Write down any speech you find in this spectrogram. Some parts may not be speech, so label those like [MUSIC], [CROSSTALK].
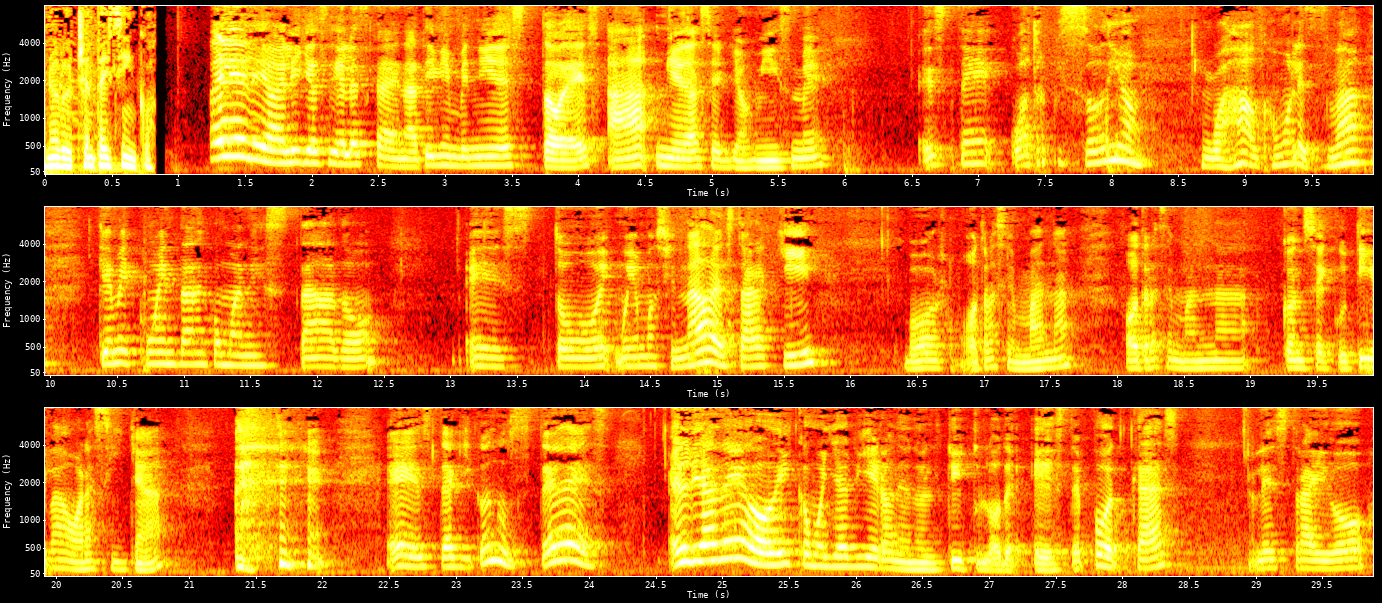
985. Hola, hola, hola, yo soy Alex Cadenati bienvenidos todos a Miedo a ser yo misma. Este cuatro episodio. Wow, ¿cómo les va? ¿Qué me cuentan? ¿Cómo han estado? Estoy muy emocionada de estar aquí por otra semana, otra semana consecutiva, ahora sí ya. [LAUGHS] Este, aquí con ustedes. El día de hoy, como ya vieron en el título de este podcast, les traigo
